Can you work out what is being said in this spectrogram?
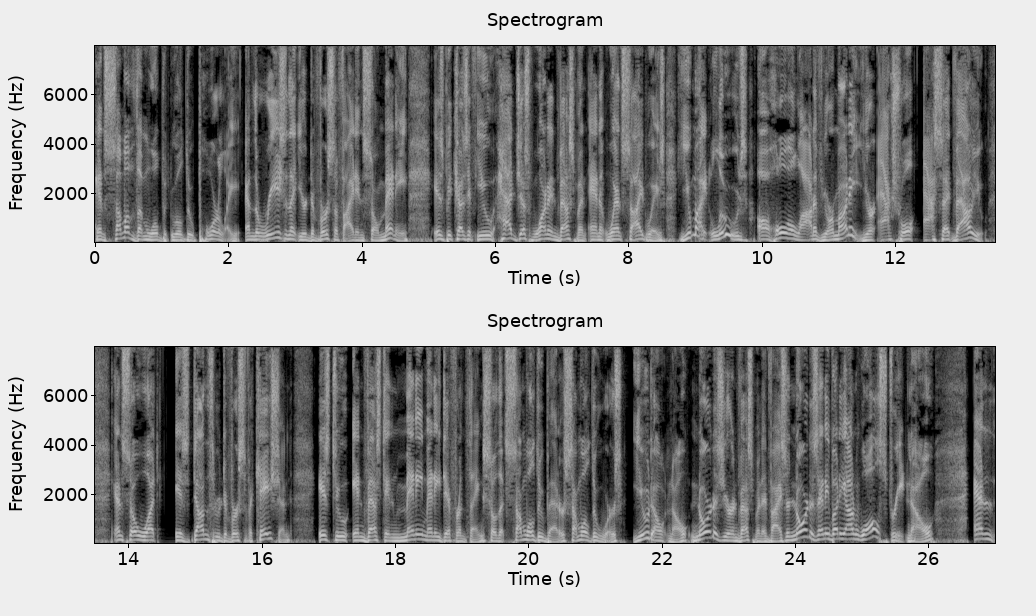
and some of them will will do poorly. And the reason that you're diversified in so many is because if you had just one investment and it went sideways, you might lose a whole lot of your money, your actual asset value. And so what is done through diversification is to invest in many, many different things so that some will do better, some will do worse. You don't know, nor does your investment advisor, nor does anybody on Wall Street know. And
